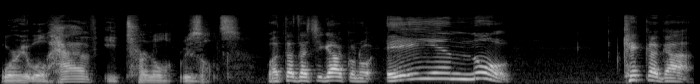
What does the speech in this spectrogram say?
where it will have eternal results. 私たちがこの永遠の結果が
